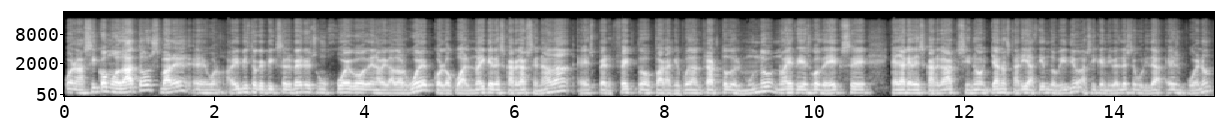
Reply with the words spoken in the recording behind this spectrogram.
Bueno, así como datos, ¿vale? Eh, bueno, habéis visto que Pixelver es un juego de navegador web, con lo cual no hay que descargarse nada, es perfecto para que pueda entrar todo el mundo, no hay riesgo de exe que haya que descargar, si no ya no estaría haciendo vídeo, así que el nivel de seguridad es bueno.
